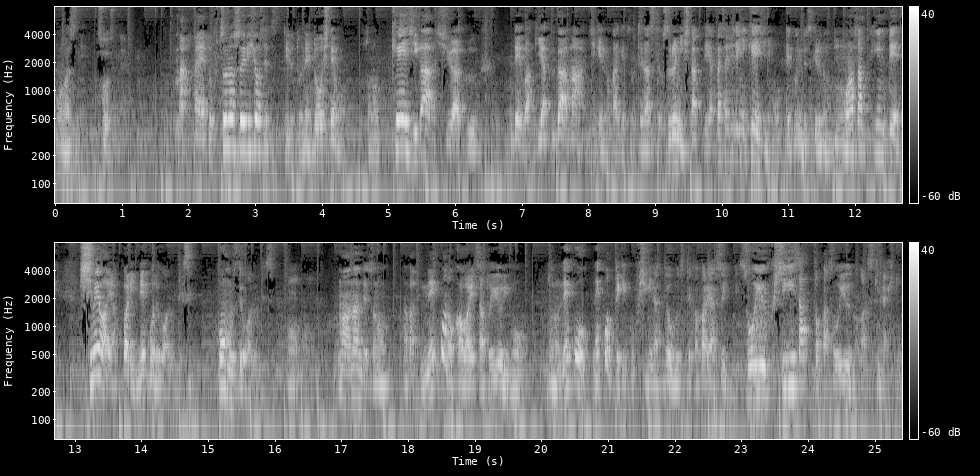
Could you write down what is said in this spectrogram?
思いますね。そうですね。まあえー、と普通の推理小説っていうとねどうしてもその刑事が主役で脇役が、まあ、事件の解決の手助けをするにしたってやっぱり最終的に刑事に持っていくんですけれども、うん。この作品って締めはやっぱり猫で終わるんですよ。ホームズで終わるんですよ。うん。まあなんでそのなんか猫の可愛さというよりもその猫猫って結構不思議な動物って書かれやすいんでそういう不思議さとかそういうのが好きな人っ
